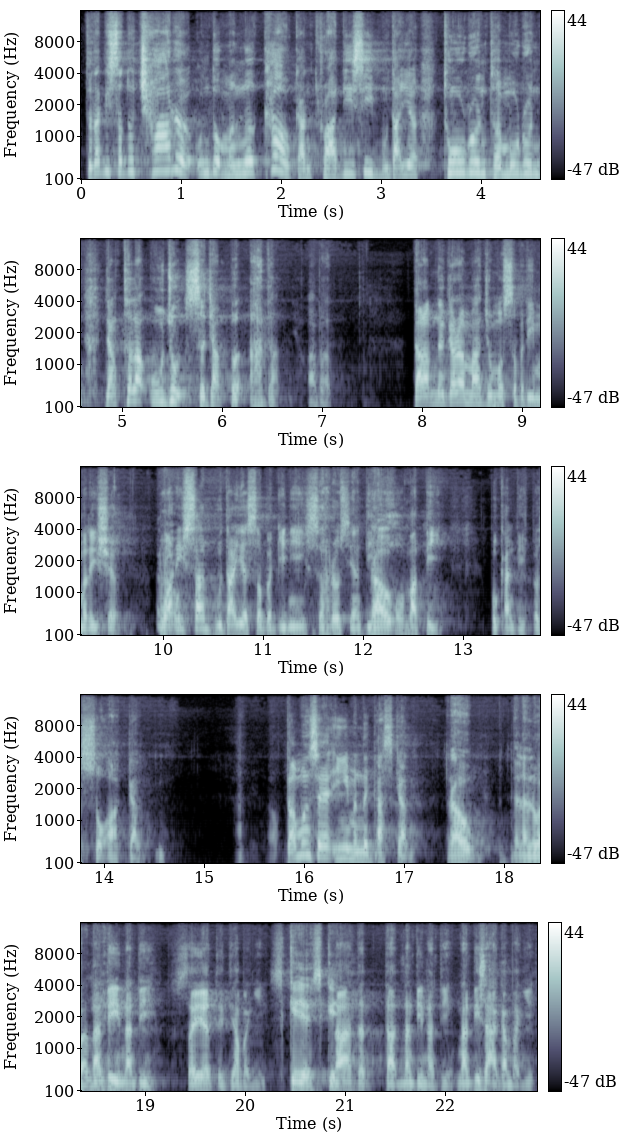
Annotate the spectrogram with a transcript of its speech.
tetapi satu cara untuk mengekalkan tradisi budaya turun-temurun yang telah wujud sejak berabad-abad. Dalam negara majmuk seperti Malaysia, warisan budaya sebegini seharusnya dihormati, bukan dipersoalkan. Namun saya ingin menegaskan, Raub dalam luar. nanti nanti saya tidak bagi. Sikit je, sikit Nah, nanti nanti nanti saya akan bagi.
